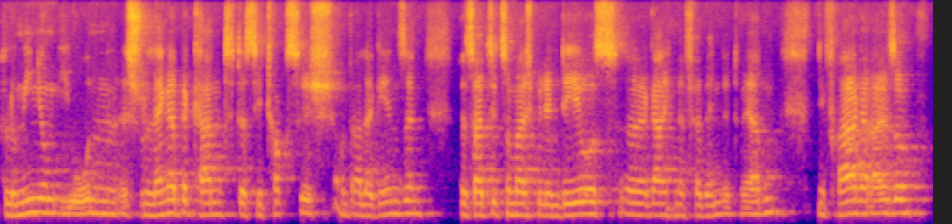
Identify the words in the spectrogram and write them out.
Aluminiumionen ist schon länger bekannt, dass sie toxisch und allergen sind, weshalb sie zum Beispiel in Deos äh, gar nicht mehr verwendet werden. Die Frage also,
